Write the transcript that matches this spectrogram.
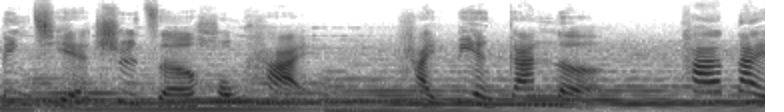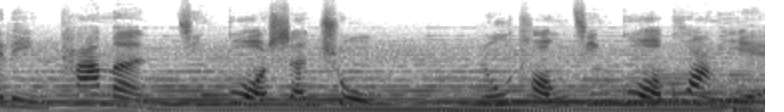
并且斥责红海，海变干了。他带领他们经过深处。如同经过旷野，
